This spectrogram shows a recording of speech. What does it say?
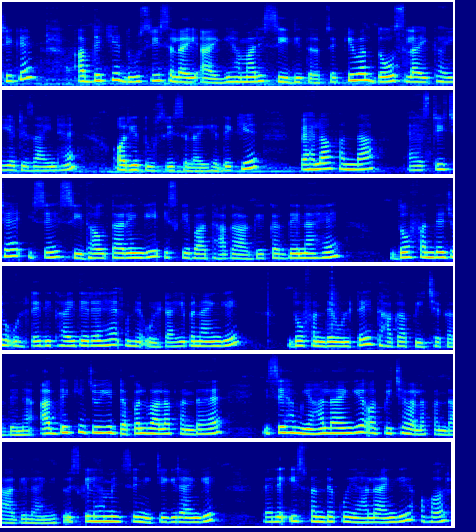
ठीक है? अब देखिए, दूसरी सिलाई आएगी हमारी सीधी तरफ़ से। केवल दो सिलाई का ही ये डिज़ाइन है और ये दूसरी सिलाई है। देखिए, पहला फंदा ए स्टिच है, इसे सीधा उतारेंगे, इसके बाद धागा आगे कर देना है। दो फंदे जो उल्टे दिखाई दे रहे हैं, उन्हें उल्टा ही बनाएँगे। दो फंदे उल्टे, धागा पीछे कर देना है। अब देखिए, जो ये डबल वाला फंदा है, इसे हम यहाँ लाएँगे और पीछे वाला फंदा आगे लाएँगे। तो इसके लिए हम इसे नीचे गिराएँगे। पहले इस फंदे को यहाँ लाएँगे और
